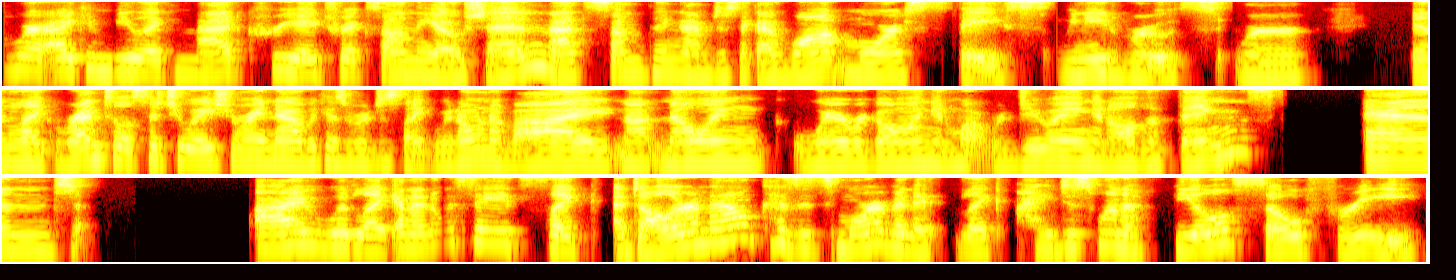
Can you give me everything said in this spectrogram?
where I can be like mad creatrix on the ocean. That's something I'm just like, I want more space. We need roots. We're in like rental situation right now because we're just like, we don't want to buy, not knowing where we're going and what we're doing and all the things. And I would like, and I don't say it's like a dollar amount because it's more of an like, I just want to feel so free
